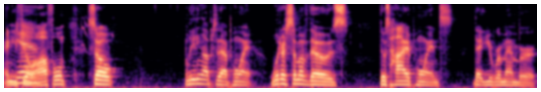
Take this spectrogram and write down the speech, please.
and you feel awful. So leading up to that point, what are some of those those high points that you remember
